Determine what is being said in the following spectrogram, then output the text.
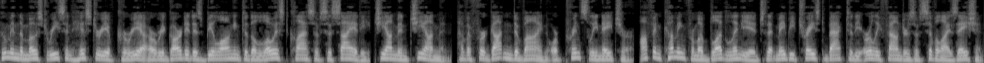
whom in the most recent history of Korea are regarded as belonging to the lowest class of society Cheonman Cheonman, have a forgotten divine or princely nature, often coming from a blood lineage that may be traced back to the early founders of civilization.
